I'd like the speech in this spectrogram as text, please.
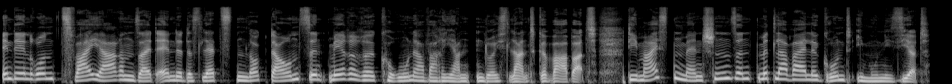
In den rund zwei Jahren seit Ende des letzten Lockdowns sind mehrere Corona-Varianten durchs Land gewabert. Die meisten Menschen sind mittlerweile grundimmunisiert,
